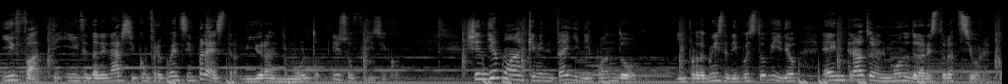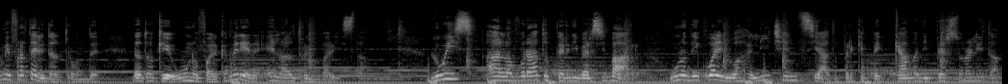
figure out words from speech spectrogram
infatti inizia ad allenarsi con frequenza in palestra, migliorando di molto il suo fisico. Scendiamo anche nei dettagli di quando il protagonista di questo video è entrato nel mondo della ristorazione, come fratelli d'altronde, dato che uno fa il cameriere e l'altro il barista. Luis ha lavorato per diversi bar, uno dei quali lo ha licenziato perché peccava di personalità.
